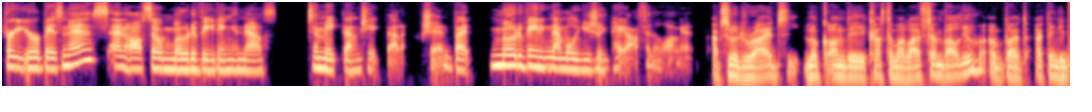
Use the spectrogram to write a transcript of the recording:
for your business and also motivating enough to make them take that action. But motivating them will usually pay off in the long end. Absolutely right. Look on the customer lifetime value, uh, but I think you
